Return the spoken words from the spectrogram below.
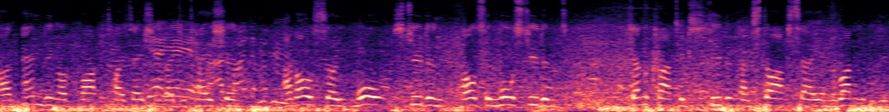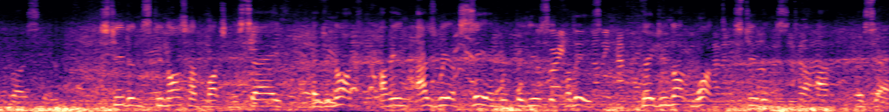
An ending of marketisation of education, and also more student, also more student, democratic student and staff say in the running of the university. Students do not have much to say. They do not. I mean, as we have seen with the use of police, they do not want students to have a say.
